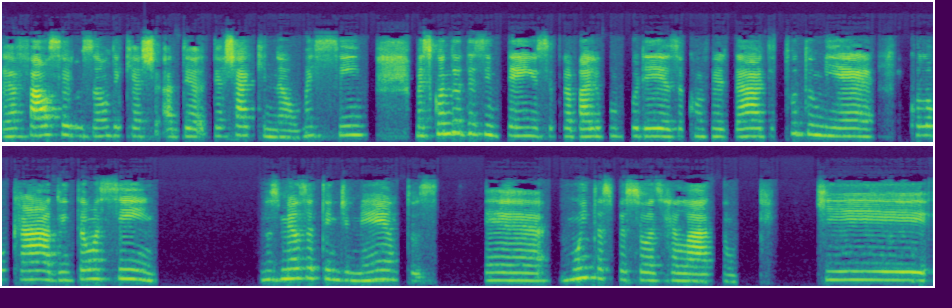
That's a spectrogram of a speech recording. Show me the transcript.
É a falsa ilusão de, que achar, de, achar que não, mas sim. Mas quando eu desempenho esse trabalho com pureza, com verdade, tudo me é colocado. Então, assim, nos meus atendimentos, é, muitas pessoas relatam que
